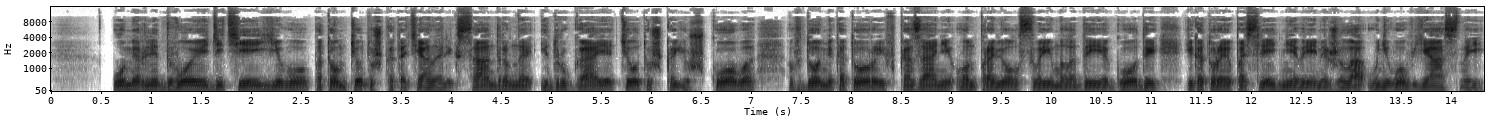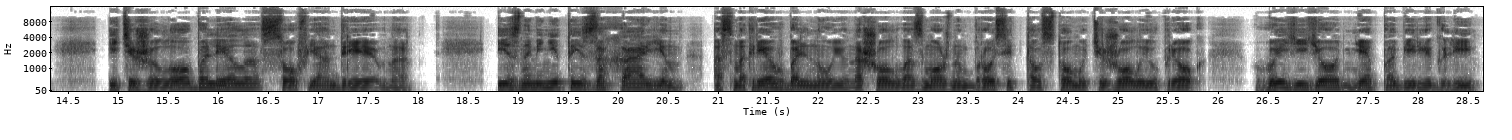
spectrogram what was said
Умерли двое детей его, потом тетушка Татьяна Александровна и другая тетушка Юшкова, в доме которой в Казани он провел свои молодые годы и которая последнее время жила у него в Ясной. И тяжело болела Софья Андреевна. И знаменитый Захарьин, осмотрев больную, нашел возможным бросить Толстому тяжелый упрек. «Вы ее не поберегли».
